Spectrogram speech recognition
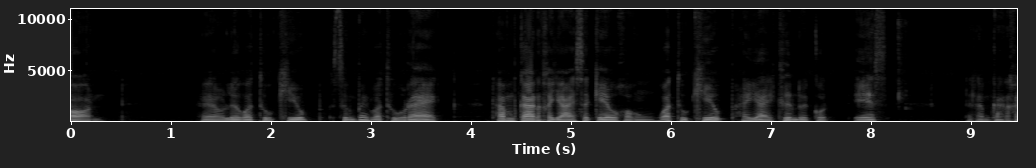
ก่อน ให้เราเลือกวัตถุ Cube ซึ่งเป็นวัตถุแรกทำการขยายสเกลของวัตถุ Cube ให้ใหญ่ขึ้นโดยกด S และทำการข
